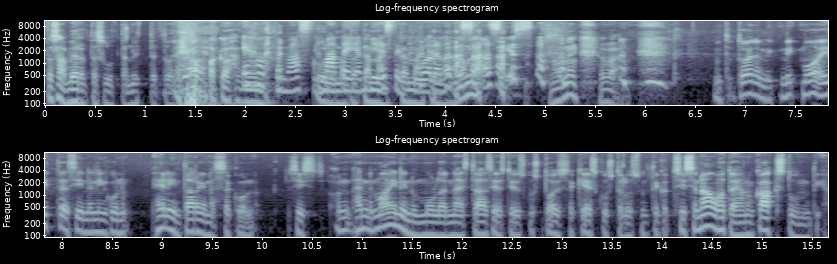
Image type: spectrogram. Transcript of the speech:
tasavertaisuutta nyt tuota Joo, happakahvin Ehdottomasti, mä oon teidän Tämä- miesten tämä puolella kyllä. tässä No asiassa. niin, No niin, hyvä. Mutta toinen, mi- mi- mua itse siinä niin kuin Helin tarinassa, kun siis on hän maininnut mulle näistä asioista joskus toisessa keskustelussa, mutta siis se nauhoitehan on kaksi tuntia.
